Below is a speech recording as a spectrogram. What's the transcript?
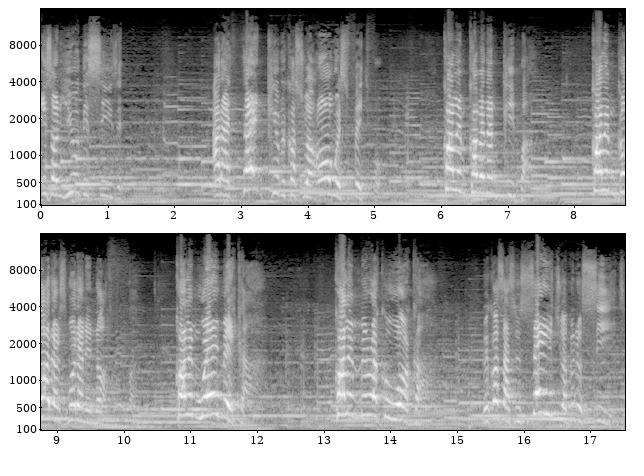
is on you this season. And I thank you because you are always faithful. Call him covenant keeper. Call him God that's more than enough. Call him waymaker. Call him miracle worker. Because as you say it, you are going to see it.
